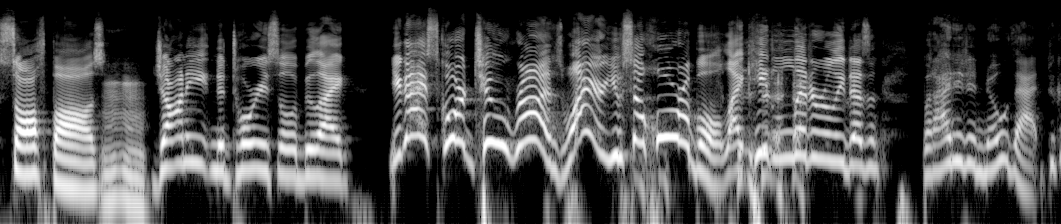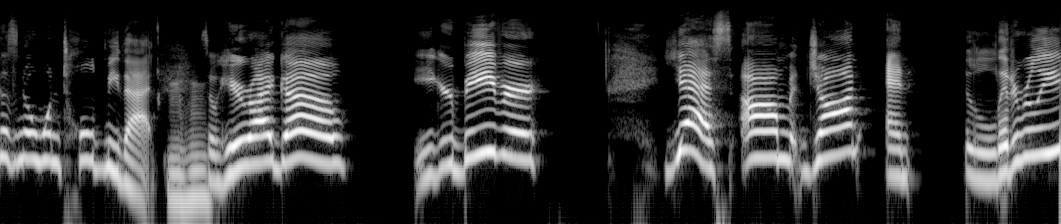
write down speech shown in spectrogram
softballs. Mm-mm. Johnny notoriously will be like, "You guys scored two runs. Why are you so horrible?" Like he Yeah. literally doesn't. But I didn't know that because no one told me that. Mhm. So here I go. Eager beaver. Yes, um, John, and literally,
